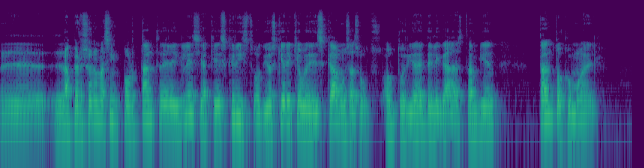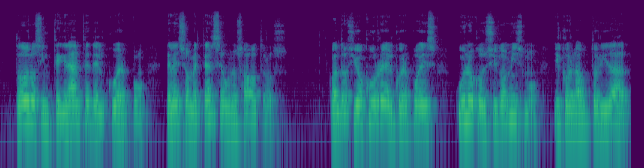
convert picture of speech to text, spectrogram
eh, la persona más importante de la iglesia, que es Cristo. Dios quiere que obedezcamos a sus autoridades delegadas también, tanto como a Él. Todos los integrantes del cuerpo deben someterse unos a otros. Cuando así ocurre, el cuerpo es uno consigo mismo y con la autoridad.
